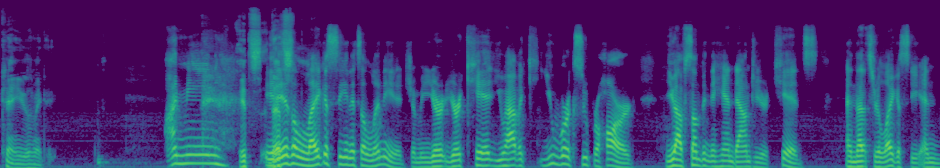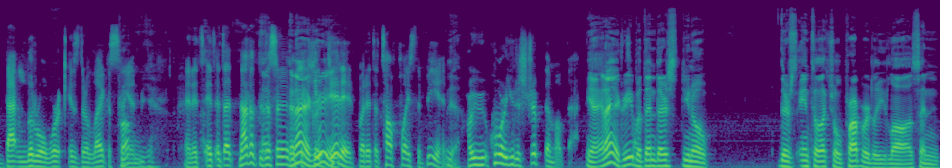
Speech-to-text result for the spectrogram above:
Can't use Mickey. I mean, It's it is a legacy and it's a lineage. I mean, your your kid, you have a you work super hard, you have something to hand down to your kids, and that's your legacy. And that literal work is their legacy. prob- and yeah. And it's it's, it's a, not that necessarily uh, and that I the agree. kid did it, but it's a tough place to be in. Yeah. Are you who are you to strip them of that? Yeah, and I agree, but then there's you know there's intellectual property laws and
